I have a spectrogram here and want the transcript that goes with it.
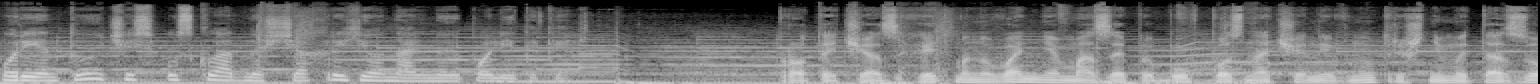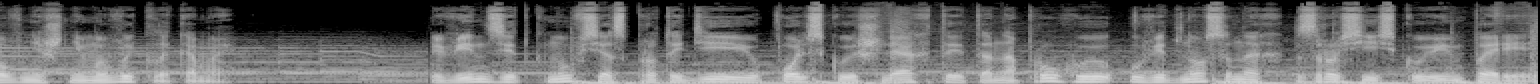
орієнтуючись у складнощах регіональної політики. Проте час гетьманування Мазепи був позначений внутрішніми та зовнішніми викликами. Він зіткнувся з протидією польської шляхти та напругою у відносинах з Російською імперією.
